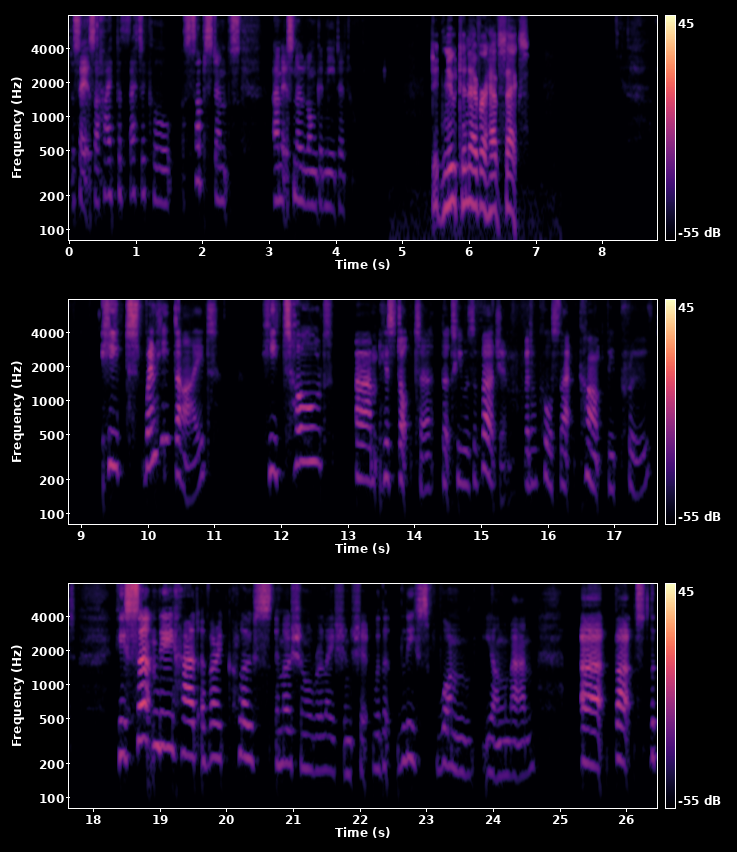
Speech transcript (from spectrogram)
to say it's a hypothetical substance and it's no longer needed. Did Newton ever have sex? He, when he died, he told um, his doctor that he was a virgin, but of course that can't be proved. He certainly had a very close emotional relationship with at least one young man, uh, but the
